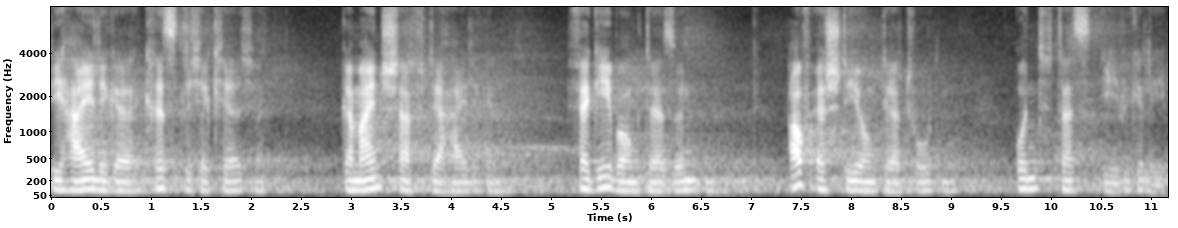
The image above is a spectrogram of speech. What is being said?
die heilige christliche Kirche, Gemeinschaft der Heiligen, Vergebung der Sünden, Auferstehung der Toten. Und das ewige Leben.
